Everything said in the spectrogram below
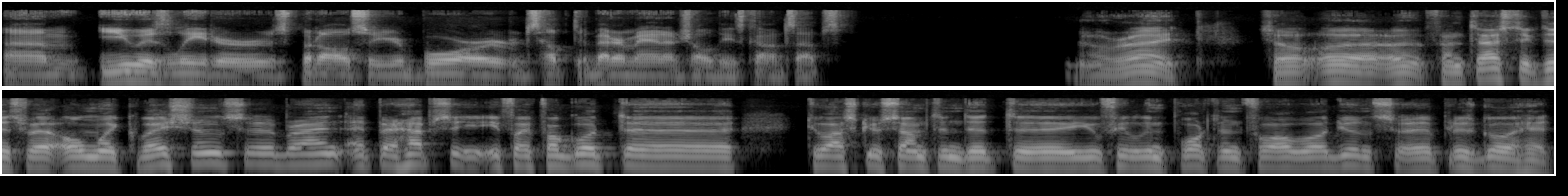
um, you as leaders, but also your boards help to better manage all these concepts. All right. So uh, uh, fantastic. These were all my questions, uh, Brian. And perhaps if I forgot uh, to ask you something that uh, you feel important for our audience, uh, please go ahead.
